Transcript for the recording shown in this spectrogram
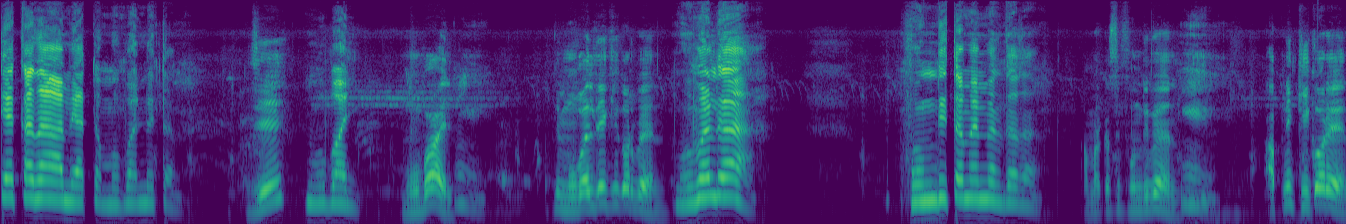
টাকা না আমি এত মোবাইল নিতাম। জি? মোবাইল। মোবাইল? আপনি মোবাইল দিয়ে কি করবেন? মোবাইল দা ফোন দিতাম আমার দাদা। আমার কাছে ফোন দিবেন? আপনি কি করেন?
